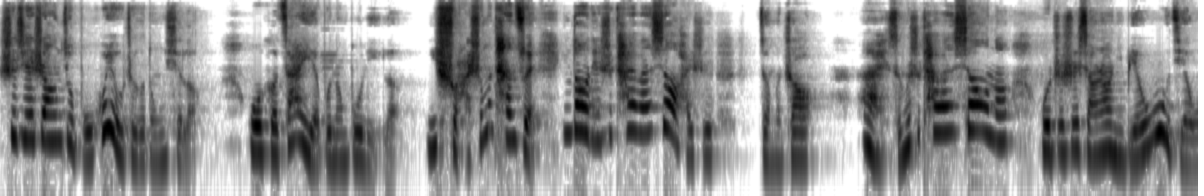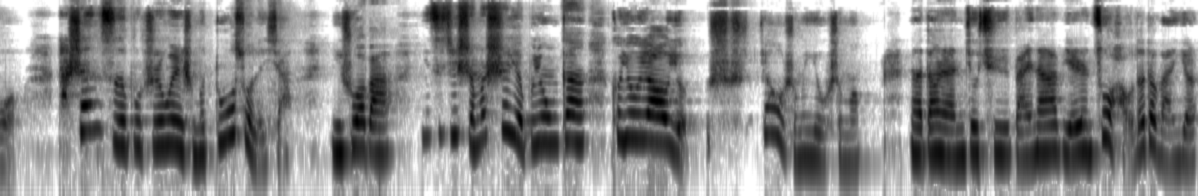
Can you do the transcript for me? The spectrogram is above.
世界上就不会有这个东西了。我可再也不能不理了！你耍什么贪嘴？你到底是开玩笑还是怎么着？哎，怎么是开玩笑呢？我只是想让你别误解我。他身子不知为什么哆嗦了一下。你说吧，你自己什么事也不用干，可又要有要什么有什么？那当然就去白拿别人做好了的玩意儿，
